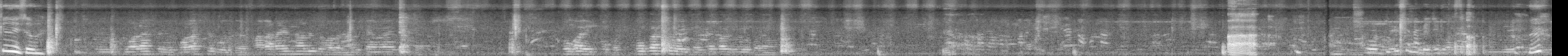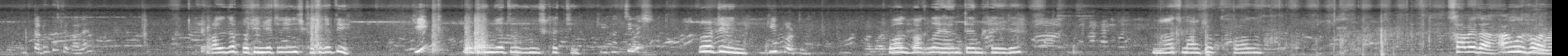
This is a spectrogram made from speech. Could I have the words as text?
কি নিয়েছো পলাশে পলাশকে বলতে হবে ফাঁকা টাইম না হলে তো হবে না আমি ক্যামেরায় দেখতে হবে। ফোকাস ফোকাস ফোকাসকে বলতে হবে ফোকাসগুলো করে আমাকে। হ্যাঁ? সকালে তো প্রোটিন জাতীয় জিনিস খেতে খেতে। কি? প্রোটিন জাতীয় জিনিস খাচ্ছি। কি খাচ্ছিলিস? প্রোটিন। কি প্রোটিন? ফল পাকলা হ্যান ত্যান খেয়ে খেয়ে মাছ মাংস ফল সবেদা আঙুর ফল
